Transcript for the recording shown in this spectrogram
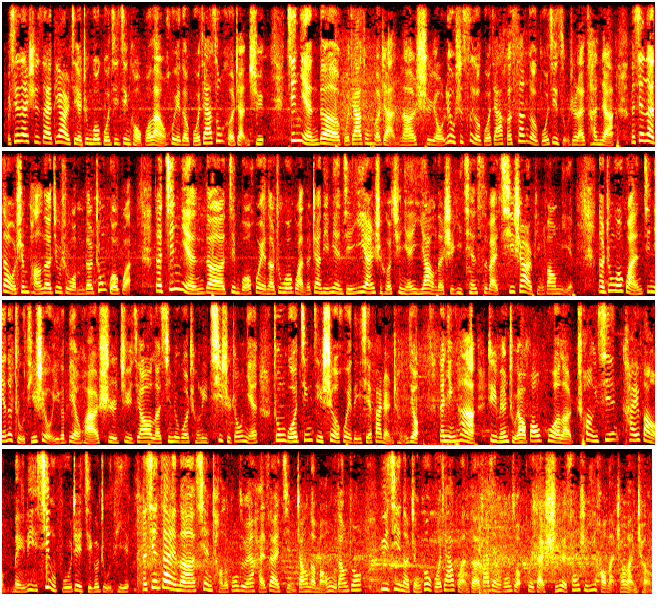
我现在是在第二届中国国际进口博览会的国家综合展区。今年的国家综合展呢，是有六十四个国家和三个国际组织来参展。那现在在我身旁的就是我们的中国馆。那今年的进博会呢，中国馆的占地面积依然是和去年一样的，是一千四百七十二平方米。那中国馆今年的主题是有一个变化，是聚焦了新中国成立七十周年中国经济社会的一些发展成就。那您看啊，这里边主要包括了创新、开放、美丽。幸福这几个主题。那现在呢，现场的工作人员还在紧张的忙碌当中。预计呢，整个国家馆的搭建工作会在十月三十一号晚上完成。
